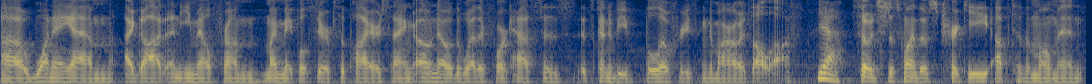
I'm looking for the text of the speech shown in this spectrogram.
uh, 1 a.m., I got an email from my maple syrup supplier saying, "Oh no, the weather forecast is it's going to be below freezing tomorrow. It's all off." Yeah. So it's just one of those tricky, up to the moment.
